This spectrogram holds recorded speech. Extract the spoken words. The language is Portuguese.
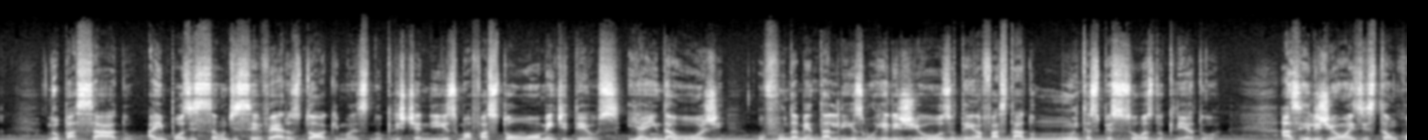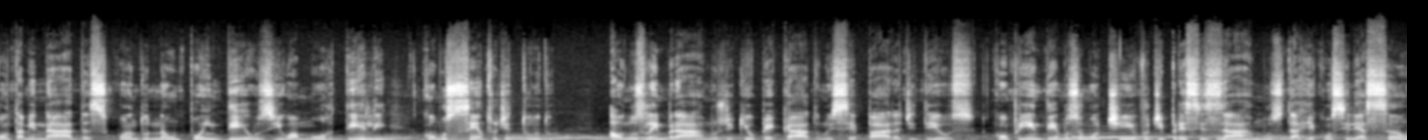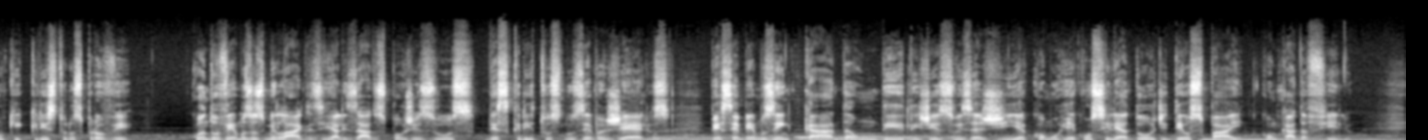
No passado, a imposição de severos dogmas no cristianismo afastou o homem de Deus, e ainda hoje, o fundamentalismo religioso tem afastado muitas pessoas do Criador. As religiões estão contaminadas quando não põem Deus e o amor dele como centro de tudo. Ao nos lembrarmos de que o pecado nos separa de Deus, compreendemos o motivo de precisarmos da reconciliação que Cristo nos provê. Quando vemos os milagres realizados por Jesus, descritos nos evangelhos, percebemos em cada um deles Jesus agia como reconciliador de Deus Pai com cada filho.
